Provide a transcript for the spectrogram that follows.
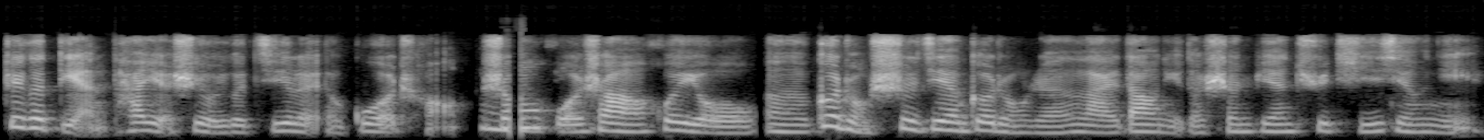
这个点它也是有一个积累的过程，生活上会有嗯各种事件、各种人来到你的身边去提醒你，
